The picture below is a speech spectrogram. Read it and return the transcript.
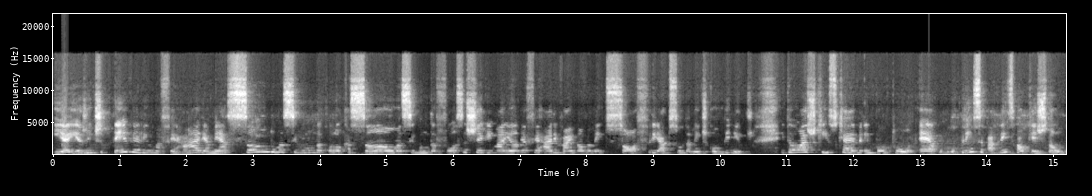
E aí a gente teve ali uma Ferrari ameaçando uma segunda colocação, uma segunda força, chega em Miami, a Ferrari vai novamente sofre absurdamente com pneus. Então eu acho que isso que a Evelyn pontuou é o, o principal, a principal questão,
